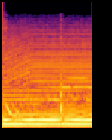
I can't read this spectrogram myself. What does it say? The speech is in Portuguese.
Música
